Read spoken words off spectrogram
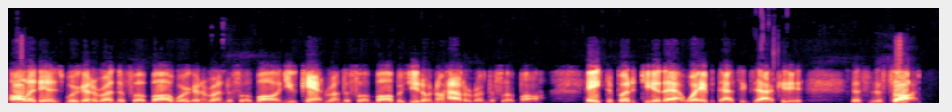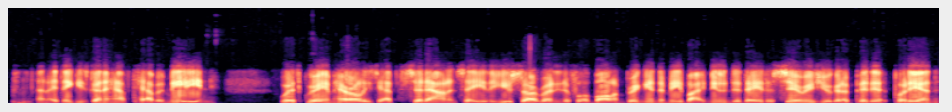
All it is, we're going to run the football, we're going to run the football, and you can't run the football, but you don't know how to run the football. Hate to put it to you that way, but that's exactly the, the thought. And I think he's going to have to have a meeting with Graham Harrell. He's have to sit down and say either you start running the football and bring into me by noon today the series you're going to put, in.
